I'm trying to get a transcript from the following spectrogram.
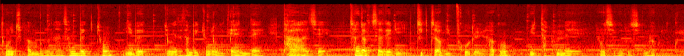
독립출판물은 한 300종, 200종에서 300종 정도 되는데 다 이제 창작자들이 직접 입고를 하고 위탁 판매 형식으로 지금 하고 있고요.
